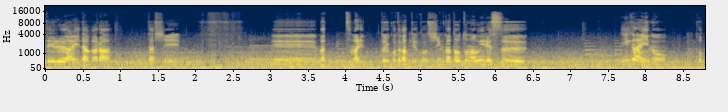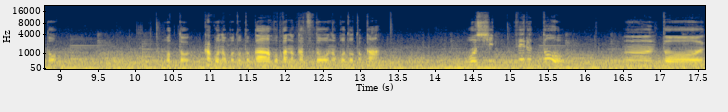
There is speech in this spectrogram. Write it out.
てる間柄だし、えー、まあ、つまりどういうことかっていうと新型大人ウイルス以外のこともっと過去のこととか他の活動のこととかを知ってるとうーんと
